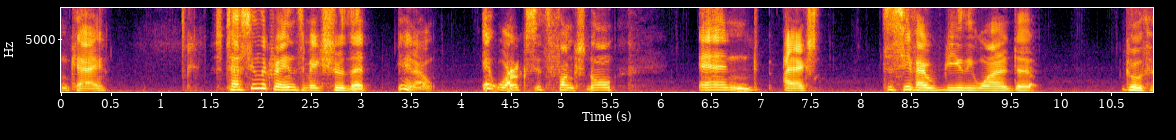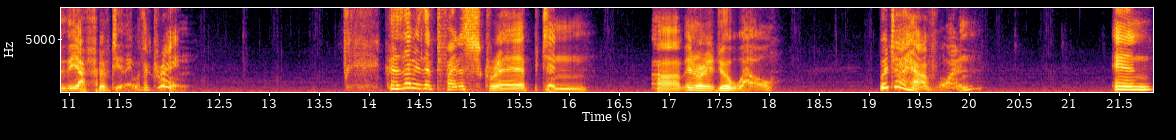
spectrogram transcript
Okay, just testing the cranes to make sure that you know it works, it's functional, and I actually to see if I really wanted to go through the effort of dealing with a crane. Because that means I have to find a script and um, in order to do it well, which I have one. And,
